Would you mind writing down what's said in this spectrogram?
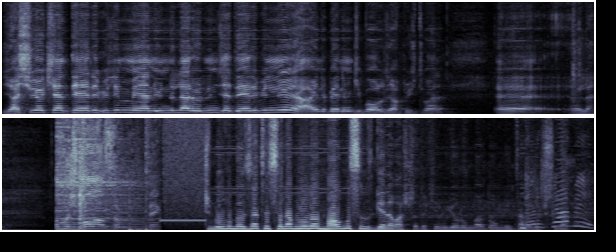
Yaşıyorken değeri bilinmeyen ünlüler ölünce değeri biliniyor ya. Aynı benim gibi olacak büyük ihtimalle. Ee, öyle. Şimdi oğlum ben zaten selamlıyorlar mal mısınız? Gene başladı. Kim yorumlarda 10 bin tane Barış düştüler. abi.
